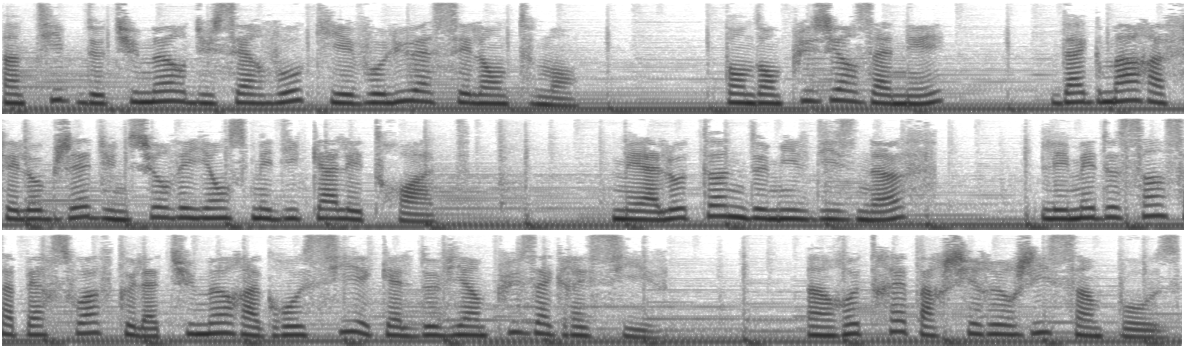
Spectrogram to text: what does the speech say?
un type de tumeur du cerveau qui évolue assez lentement. Pendant plusieurs années, Dagmar a fait l'objet d'une surveillance médicale étroite. Mais à l'automne 2019, les médecins s'aperçoivent que la tumeur a grossi et qu'elle devient plus agressive. Un retrait par chirurgie s'impose.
